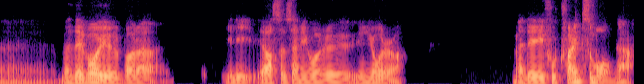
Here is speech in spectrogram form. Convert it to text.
Eh, men det var ju bara alltså seniorer juniorer. Då. Men det är fortfarande inte så många.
